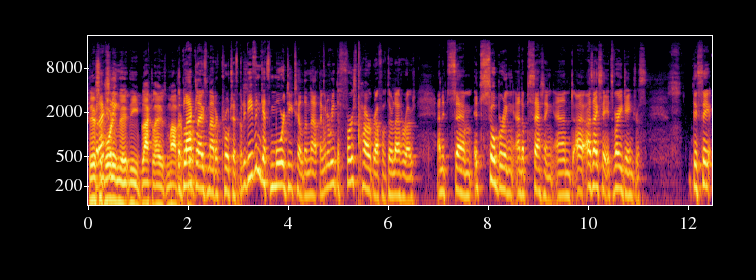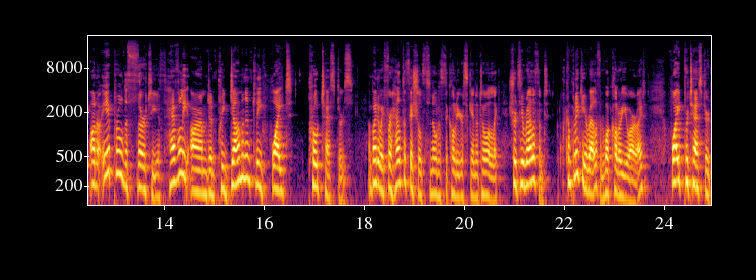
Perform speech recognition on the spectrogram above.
They're but supporting actually, the, the Black Lives Matter. The Black Lives Matter protest, yes. but it even gets more detailed than that. I'm going to read the first paragraph of their letter out, and it's um, it's sobering and upsetting, and uh, as I say, it's very dangerous they say on April the 30th, heavily armed and predominantly white protesters. And by the way, for health officials to notice the colour of your skin at all, like, sure, it's irrelevant. Completely irrelevant what colour you are, right? White protesters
